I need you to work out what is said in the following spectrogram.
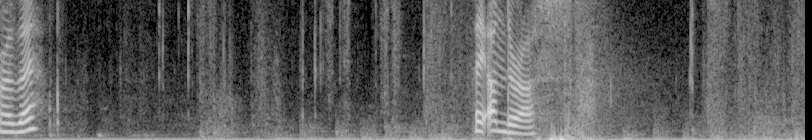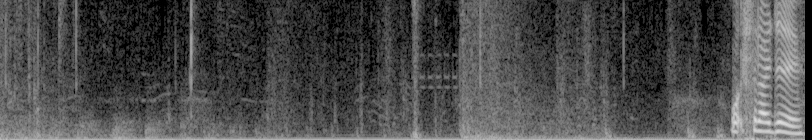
are they? They under us. What should I do?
